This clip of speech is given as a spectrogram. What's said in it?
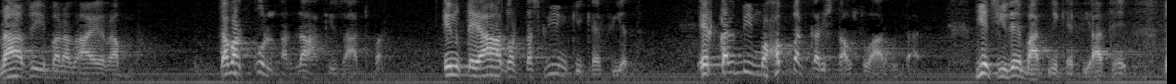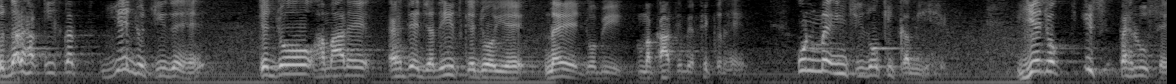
راضی برضائے رب، توکل اللہ کی ذات پر۔ انقیاد اور تسلیم کی کیفیت۔ ایک قلبی محبت کا رشتہ استوار ہوتا ہے۔ یہ چیزیں باطنی کیفیات ہیں۔ تو در حقیقت یہ جو چیزیں ہیں کہ جو ہمارے عہد جدید کے جو یہ نئے جو بھی مکاتب فکر ہیں، ان میں ان چیزوں کی کمی ہے۔ یہ جو اس پہلو سے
